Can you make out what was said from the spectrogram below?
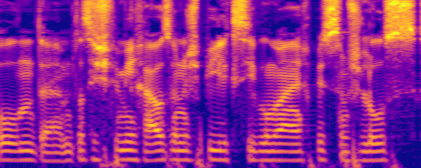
und ähm, das ist für mich auch so ein Spiel gewesen, wo man eigentlich bis zum Schluss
